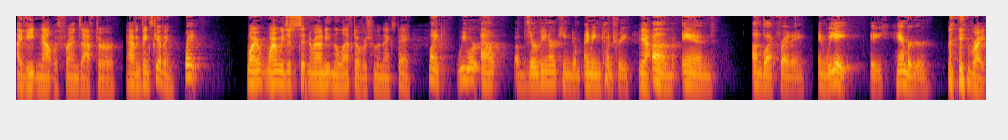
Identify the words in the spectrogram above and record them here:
I've eaten out with friends after having Thanksgiving. Right. Why, why aren't we just sitting around eating the leftovers from the next day? Mike, we were out observing our kingdom, I mean country. Yeah. Um, and on Black Friday, and we ate a hamburger right.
